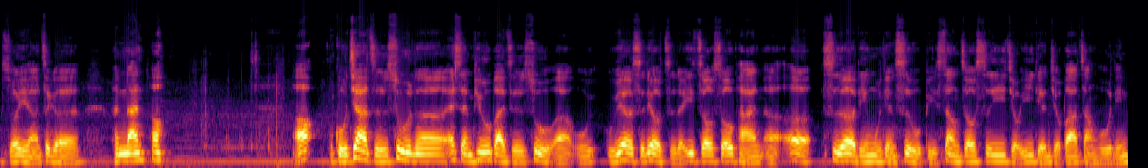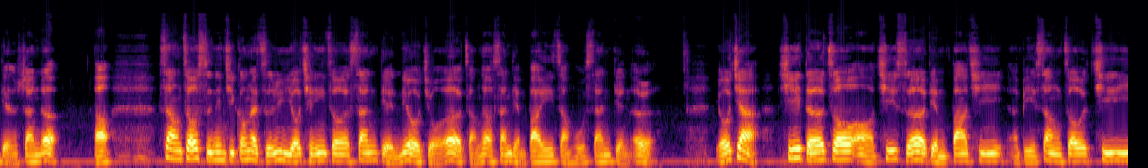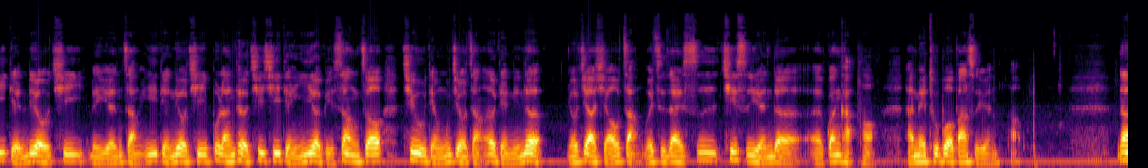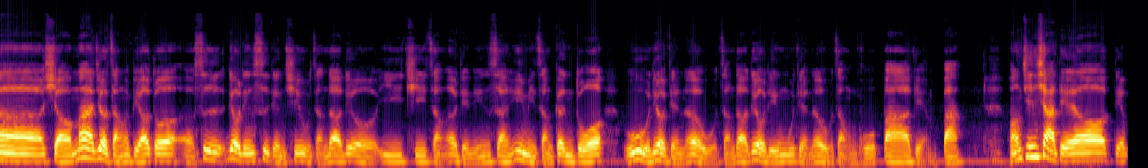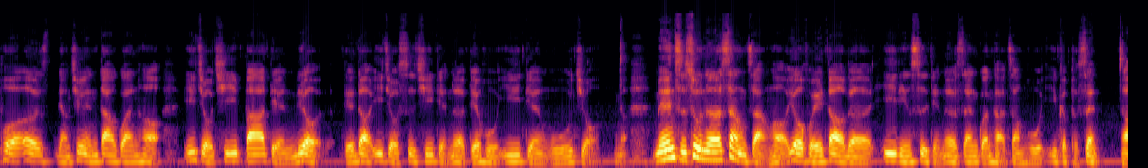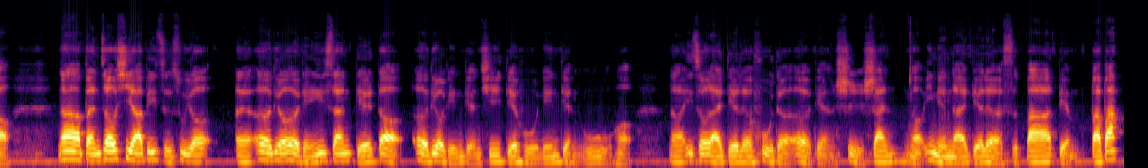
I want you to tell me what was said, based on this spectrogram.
所以啊这个很难哈。好。股价指数呢？S M P 五百指数啊，五五月二十六指的一周收盘，呃，二四二零五点四五，比上周四一九一点九八涨幅零点三二。好，上周十年期公债殖率由前一周的三点六九二涨到三点八一，涨幅三点二。油价西德州哦，七十二点八七，呃，比上周七一点六七美元涨一点六七。布兰特七七点一二，比上周七五点五九涨二点零二。油价小涨，维持在四七十元的呃关卡哈、哦，还没突破八十元。好，那小麦就涨得比较多，呃，是六零四点七五涨到六一七，涨二点零三。玉米涨更多。五五六点二五涨到六零五点二五，涨幅八点八。黄金下跌哦，跌破二两千元大关哈，一九七八点六跌到一九四七点二，跌幅一点五九。美元指数呢上涨哈，又回到了一零四点二三关卡，涨幅一个 percent。好，那本周 CRB 指数由呃二六二点一三跌到二六零点七，跌幅零点五五哈。那一周来跌了负的二点四三哦，一年来跌了十八点八八。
